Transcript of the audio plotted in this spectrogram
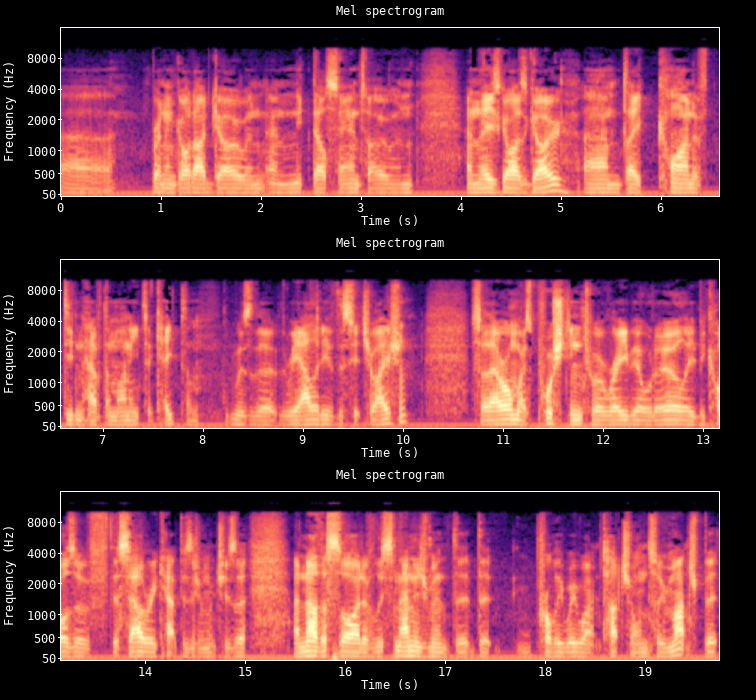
uh, Goddard go and, and Nick Del Santo and and these guys go, um, they kind of didn't have the money to keep them. Was the reality of the situation. So they were almost pushed into a rebuild early because of the salary cap position, which is a another side of list management that, that probably we won't touch on too much, but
